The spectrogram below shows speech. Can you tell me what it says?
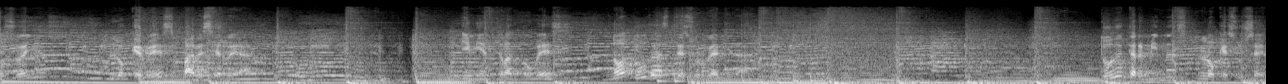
los sueños, lo que ves parece real. Y mientras lo ves, no dudas de su realidad. Tú determinas lo que sucede.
